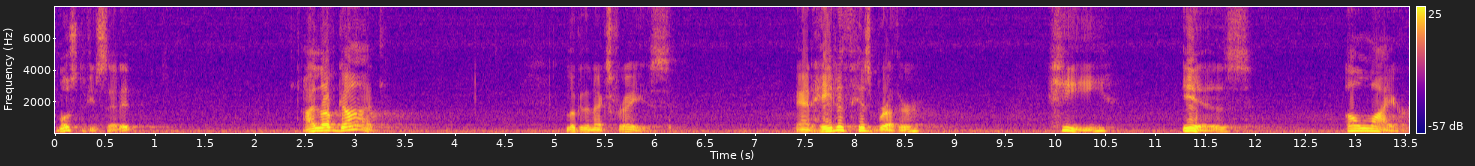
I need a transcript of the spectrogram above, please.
most of you said it. I love God. Look at the next phrase. And hateth his brother, he is a liar.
